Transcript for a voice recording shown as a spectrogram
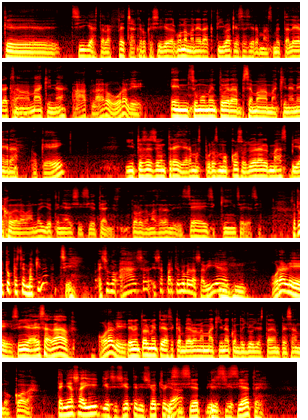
que sigue hasta la fecha, creo que sigue de alguna manera activa, que esa sí era más metalera, que se llama Máquina. Ah, claro, órale. En su momento era, se llamaba Máquina Negra. Ok. Y entonces yo entré y éramos puros mocosos. Yo era el más viejo de la banda y yo tenía 17 años. Todos los demás eran de 16 y 15 y así. O sea, ¿tú tocaste en máquina? Sí. Eso no, ah, esa, esa parte no me la sabía. Órale, Sí, a esa edad. órale. Eventualmente ya se cambiaron a máquina cuando yo ya estaba empezando Coda. ¿Tenías ahí 17, 18 ya? 17, 17.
